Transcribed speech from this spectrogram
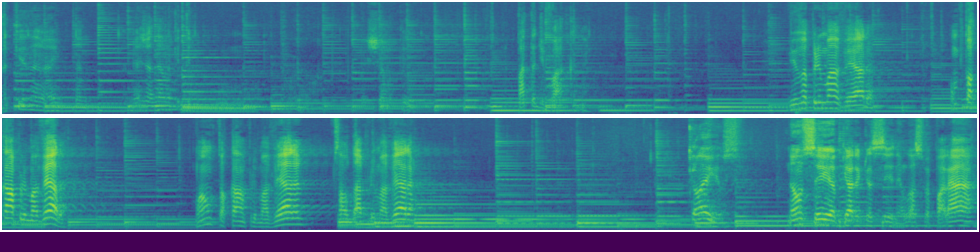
aqui na, na, minha janela aqui tem é? Pata de vaca, né? Viva a primavera. Vamos tocar uma primavera? Tocar uma primavera? Saudar a primavera? Então é isso. Não sei a que que esse negócio vai parar.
